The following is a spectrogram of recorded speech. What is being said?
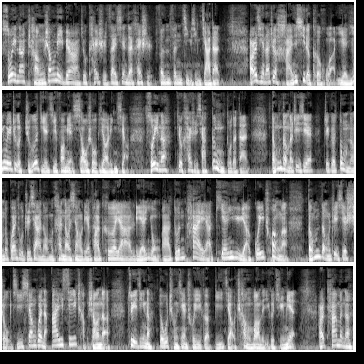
所以呢，厂商那边啊就开始在现在开始纷纷进行加单，而且呢，这个韩系的客户啊，也因为这个折叠机方面销售比较理想，所以呢，就开始下更多的单。等等的这些这个动能的关注之下呢，我们看到像联发科呀、联咏啊、敦泰呀、天域呀、归创啊等等这些手机相。相关的 IC 厂商呢，最近呢都呈现出一个比较畅旺的一个局面，而他们呢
